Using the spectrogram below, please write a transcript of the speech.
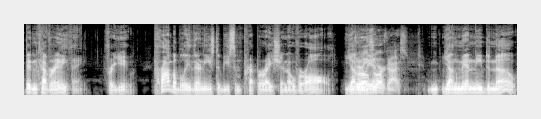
Didn't cover anything for you. Probably there needs to be some preparation overall. Young Girls men, or guys. young men need to know.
